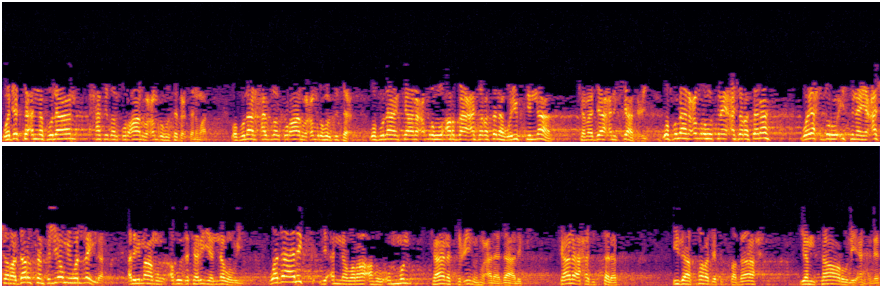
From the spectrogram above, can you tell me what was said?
وجدت أن فلان حفظ القرآن وعمره سبع سنوات وفلان حفظ القرآن وعمره تسع وفلان كان عمره أربع عشر سنة ويفتي الناس كما جاء عن الشافعي وفلان عمره اثني عشر سنة ويحضر اثني عشر درسا في اليوم والليلة. الإمام أبو زكريا النووي. وذلك لأن وراءه أم كانت تعينه على ذلك. كان أحد السلف إذا خرج في الصباح يمتار لأهله.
